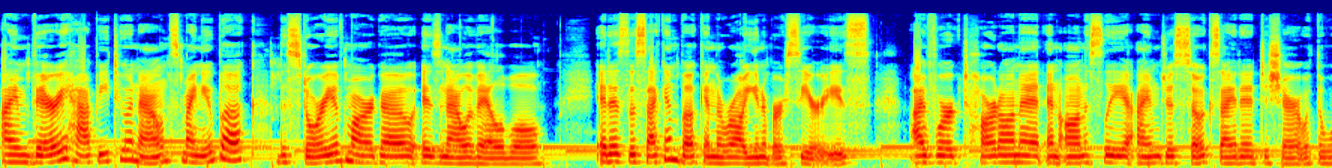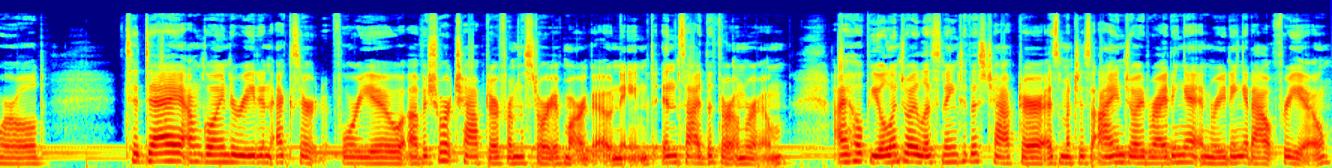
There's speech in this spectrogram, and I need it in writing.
I'm very happy to announce my new book, The Story of Margo, is now available. It is the second book in the Raw Universe series. I've worked hard on it, and honestly, I'm just so excited to share it with the world. Today, I'm going to read an excerpt for you of a short chapter from the story of Margo named Inside the Throne Room. I hope you'll enjoy listening to this chapter as much as I enjoyed writing it and reading it out for you.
